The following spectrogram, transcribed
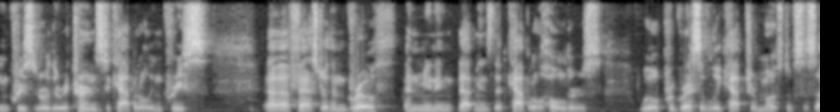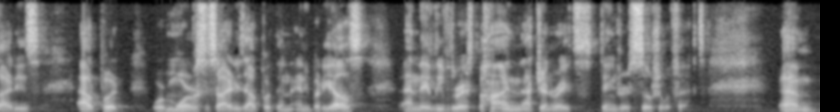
increases, or the returns to capital increase uh, faster than growth, and meaning that means that capital holders will progressively capture most of society's output, or more of society's output than anybody else, and they leave the rest behind, and that generates dangerous social effects. Um,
